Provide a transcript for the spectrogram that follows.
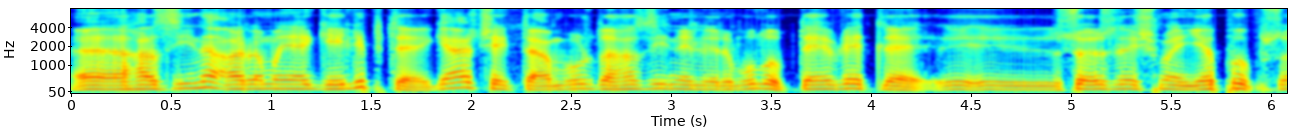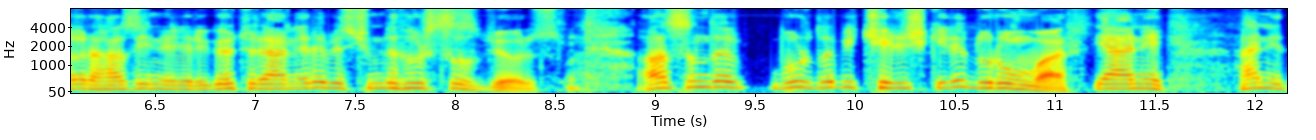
e, hazine aramaya gelip de gerçekten burada hazineleri bulup devletle e, sözleşme yapıp sonra hazineleri götürenlere biz şimdi hırsız diyoruz. Aslında burada bir çelişkili durum var. Yani hani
